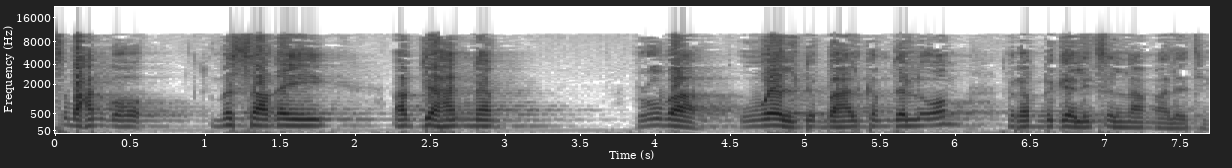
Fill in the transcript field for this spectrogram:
ፅባሕ ንግሆ መሳቀይ ኣብ ጀሃነም ሩባ ወል ድበሃል ከም ዘለዎም ረቢ ገሊፅልና ማለት እዩ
